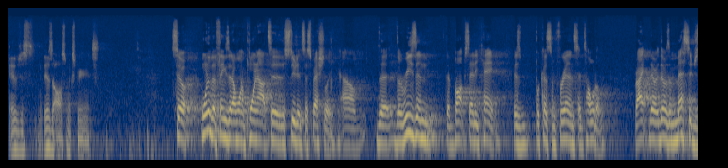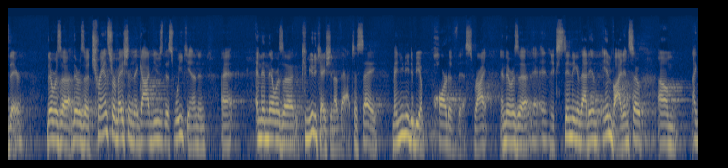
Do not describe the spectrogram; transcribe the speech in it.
it was just, it was an awesome experience. So, one of the things that I want to point out to the students, especially, um, the, the reason that Bump said he came is because some friends had told him, right? There, there was a message there. There was a, there was a transformation that God used this weekend, and, uh, and then there was a communication of that to say, man, you need to be a part of this, right? And there was a, an extending of that in, invite. And so, um, like,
